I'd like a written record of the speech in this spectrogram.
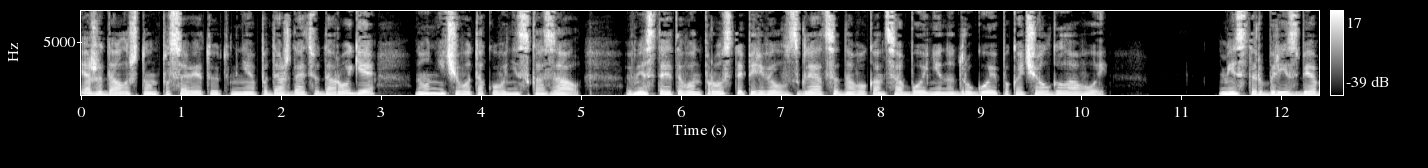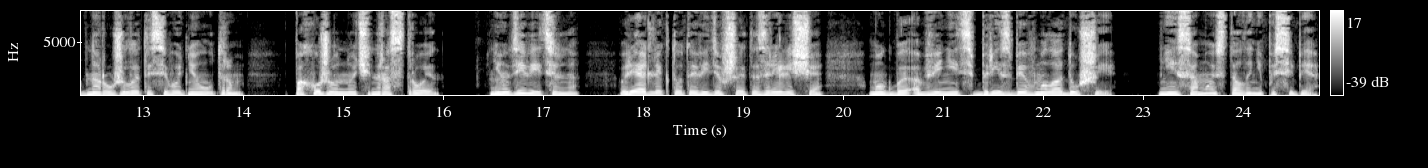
я ожидала, что он посоветует мне подождать у дороги, но он ничего такого не сказал. Вместо этого он просто перевел взгляд с одного конца бойни на другой и покачал головой. Мистер Брисби обнаружил это сегодня утром. Похоже, он очень расстроен. Неудивительно. Вряд ли кто-то, видевший это зрелище, мог бы обвинить Брисби в малодушии. Мне и самой стало не по себе.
